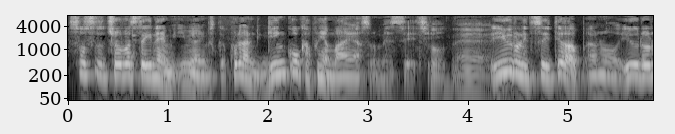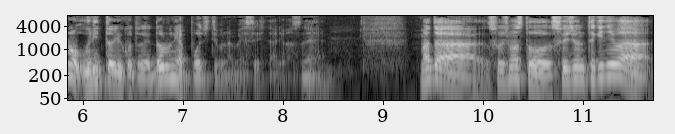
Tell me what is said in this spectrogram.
そうすると懲罰的な意味ありますかこれは銀行株にはマイナスのメッセージ。そうね。ユーロについては、あの、ユーロの売りということで、ドルにはポジティブなメッセージになりますね。まだ、そうしますと、水準的には、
